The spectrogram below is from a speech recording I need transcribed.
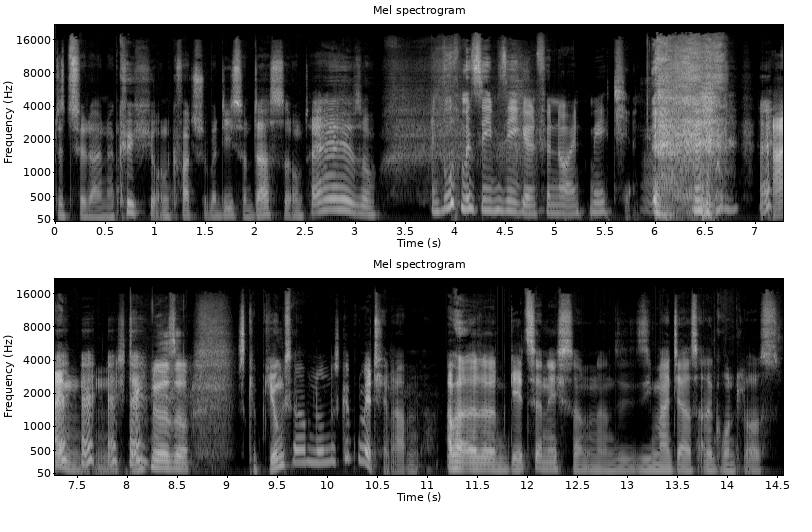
sitzt ihr da in der Küche und quatscht über dies und das und hey, so. Ein Buch mit sieben Siegeln für neun Mädchen. Nein, ich denke nur so, es gibt Jungsabende und es gibt Mädchenabende. Aber also, dann geht's ja nicht, sondern sie, sie meint ja, dass alle grundlos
